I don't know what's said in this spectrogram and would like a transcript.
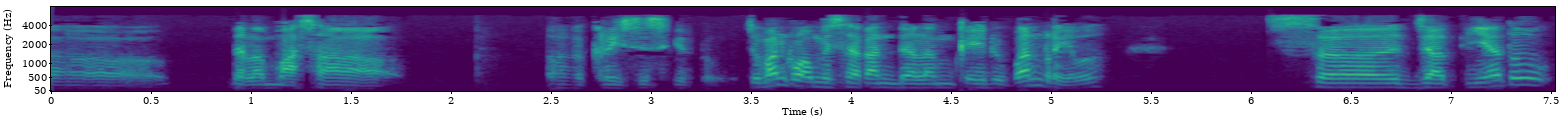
uh, dalam masa uh, krisis gitu. Cuman kalau misalkan dalam kehidupan real, sejatinya tuh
